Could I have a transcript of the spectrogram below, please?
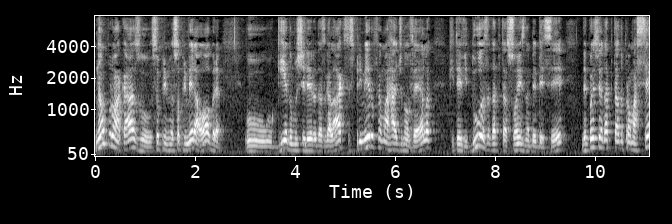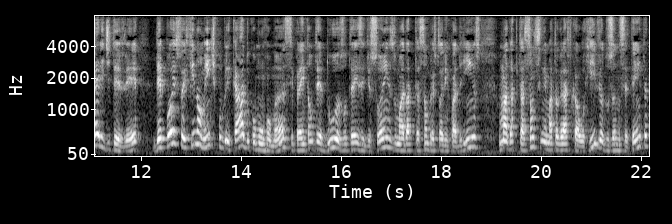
Não por um acaso, sua primeira obra o Guia do Mochileiro das Galáxias. Primeiro foi uma radionovela que teve duas adaptações na BBC, depois foi adaptado para uma série de TV, depois foi finalmente publicado como um romance, para então ter duas ou três edições, uma adaptação para história em quadrinhos, uma adaptação cinematográfica horrível dos anos 70,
